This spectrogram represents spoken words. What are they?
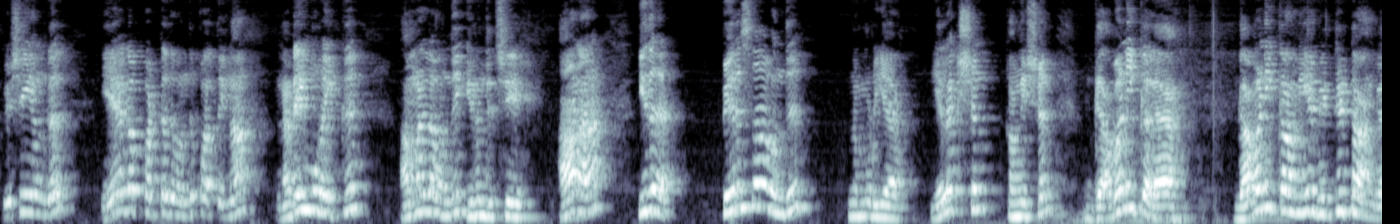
விஷயங்கள் ஏகப்பட்டது வந்து பாத்தீங்கன்னா நடைமுறைக்கு அமல்ல வந்து இருந்துச்சு. ஆனா இத பெருசா வந்து நம்முடைய எலெக்ஷன் கமிஷன் கவனிக்கலை. கவனிக்காமையே விட்டுட்டாங்க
